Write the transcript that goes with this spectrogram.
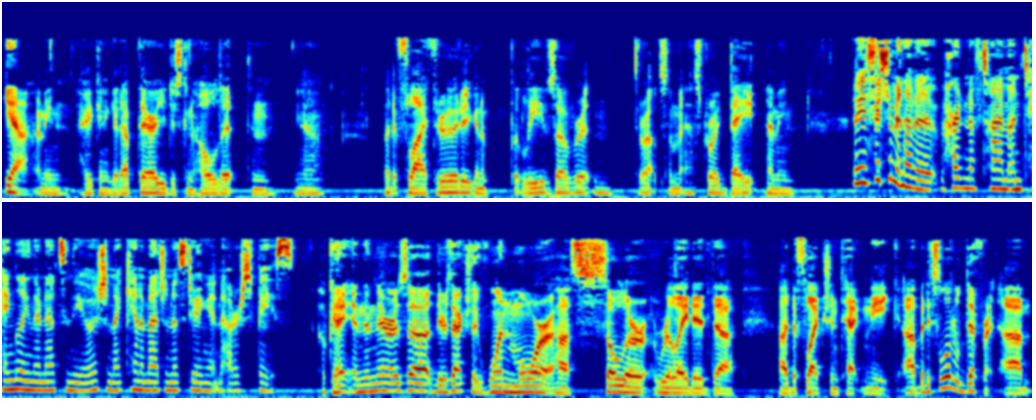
Yeah, I mean, how are you going to get up there? Are you just going to hold it and, you know, let it fly through it? Are you going to put leaves over it and throw out some asteroid bait? I mean, I mean, fishermen have a hard enough time untangling their nets in the ocean. I can't imagine us doing it in outer space. Okay, and then there's uh, there's actually one more uh, solar related uh, uh, deflection technique, uh, but it's a little different. Um,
